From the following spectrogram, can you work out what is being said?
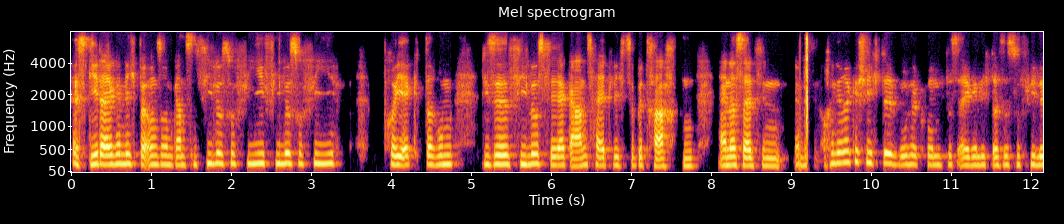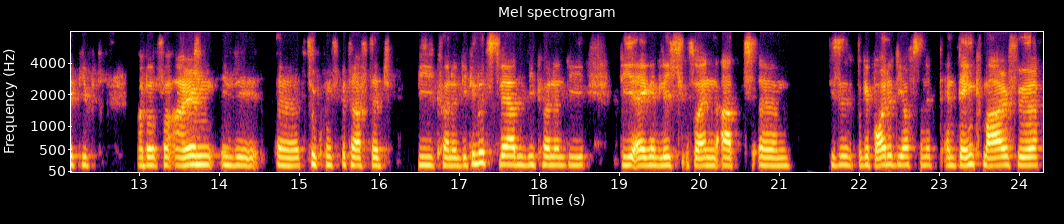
es geht eigentlich bei unserem ganzen Philosophie, Philosophie-Projekt darum, diese Silos sehr ganzheitlich zu betrachten. Einerseits in, ein bisschen auch in ihrer Geschichte, woher kommt das eigentlich, dass es so viele gibt, aber vor allem in die äh, Zukunft betrachtet, wie können die genutzt werden, wie können die, die eigentlich so eine Art, ähm, diese Gebäude, die auch so eine, ein Denkmal für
